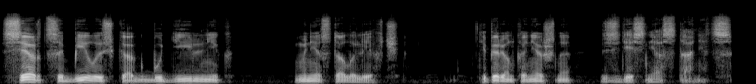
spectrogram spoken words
Сердце билось, как будильник. Мне стало легче. Теперь он, конечно, здесь не останется.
